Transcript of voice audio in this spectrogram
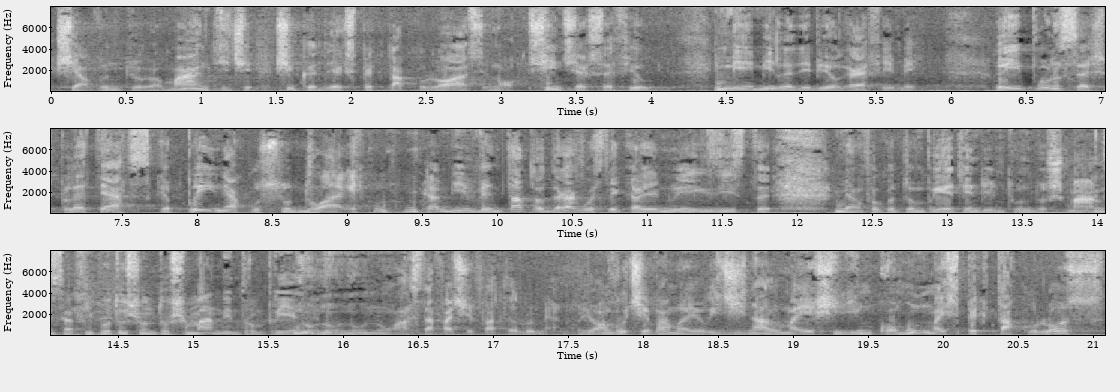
Și avânturi romantice Și căderi spectaculoase. No, Sincer să fiu Mi-e milă de biografii mei. Îi pun să-și plătească pâinea cu sudoare. Mi-am inventat o dragoste care nu există. Mi-am făcut un prieten dintr-un dușman. S-ar fi putut și un dușman dintr-un prieten. Nu, nu, nu, nu, asta face toată lumea. Nu. Eu am vrut ceva mai original, mai ieșit din comun, mai spectaculos spectaculos.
